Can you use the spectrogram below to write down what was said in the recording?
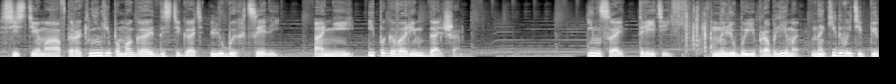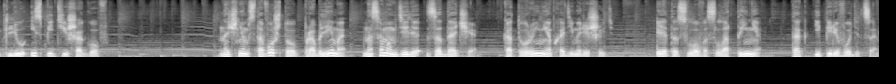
Система автора книги помогает достигать любых целей – о ней и поговорим дальше. Инсайт третий. На любые проблемы накидывайте петлю из пяти шагов. Начнем с того, что проблемы на самом деле задачи, которые необходимо решить. Это слово с латыни так и переводится.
